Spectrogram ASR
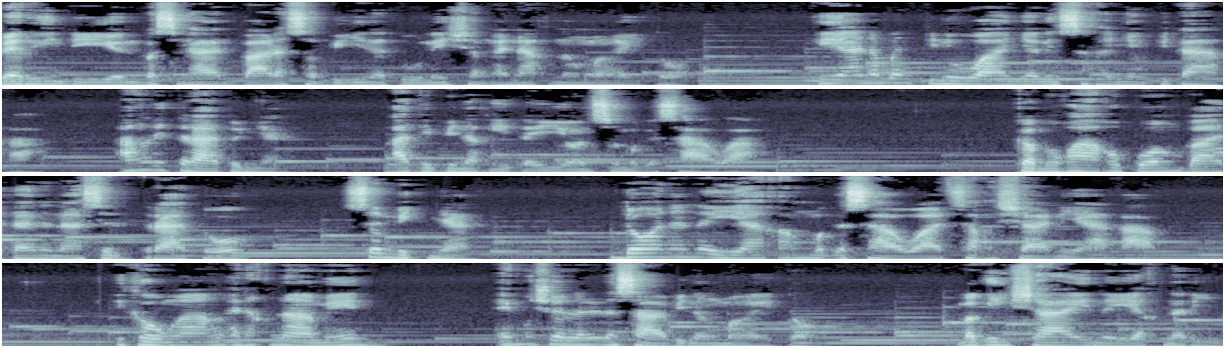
pero hindi yun basihan para sabihin na tunay siyang anak ng mga ito. Kaya naman tinuwa niya rin sa kanyang pitaka ang litrato niya at ipinakita iyon sa mag-asawa. Kamukha ko po ang bata na nasa litrato, sambik niya. Doon na naiyak ang mag-asawa at saka siya niyakap. Ikaw nga ang anak namin. Emosyonal na sabi ng mga ito. Maging siya ay naiyak na rin.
